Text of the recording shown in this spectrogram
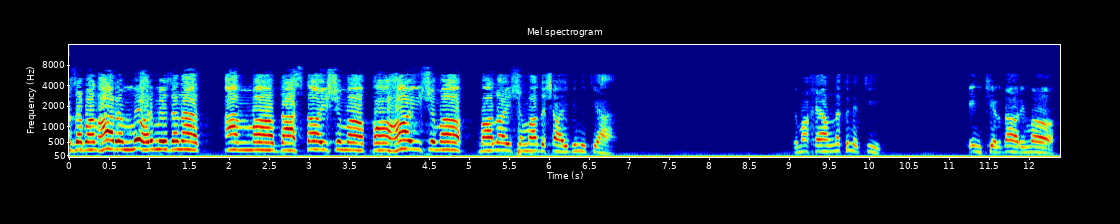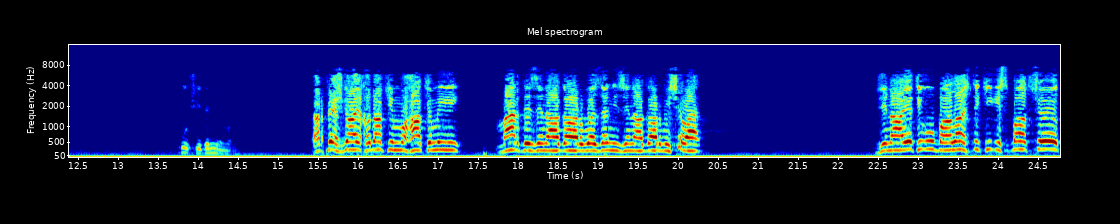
زبانها را مهر میزند اما دستای شما پاهای شما بالای شما ده شاهدی میتیهد شما خیال نکنید که این کردار ما گوشیده میمونه. در پیشگاه خدا که محاکمه مرد زناگار و زن زناگار می شود جنایت او بالاشته که اثبات شد.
